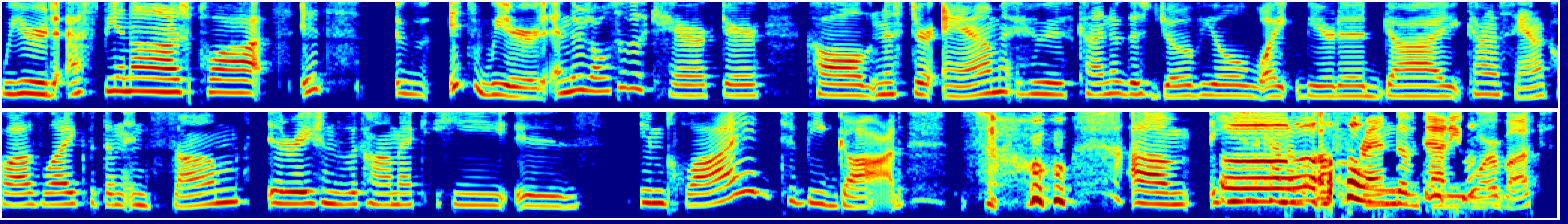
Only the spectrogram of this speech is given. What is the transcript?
weird espionage plots. It's it's weird, and there's also this character called Mr. Am, who is kind of this jovial, white bearded guy, kind of Santa Claus like. But then in some iterations of the comic, he is implied to be God. So, um, he's just kind of a friend of Daddy Oh. Warbucks.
